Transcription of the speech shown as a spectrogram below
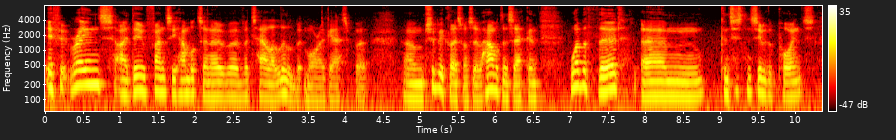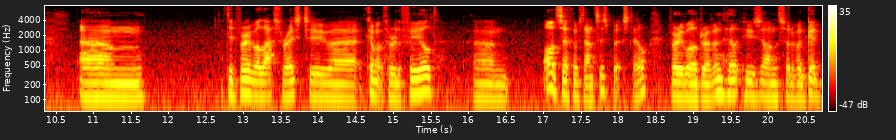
If it rains, I do fancy Hamilton over Vettel a little bit more, I guess, but um, should be a close one. So Hamilton second, Webber third. Um, consistency with the points. Um, did very well last race to uh, come up through the field. Um, odd circumstances, but still very well driven. He's on sort of a good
